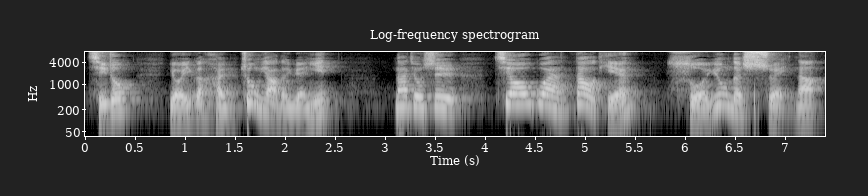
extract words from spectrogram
其中有一个很重要的原因，那就是浇灌稻田所用的水呢，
